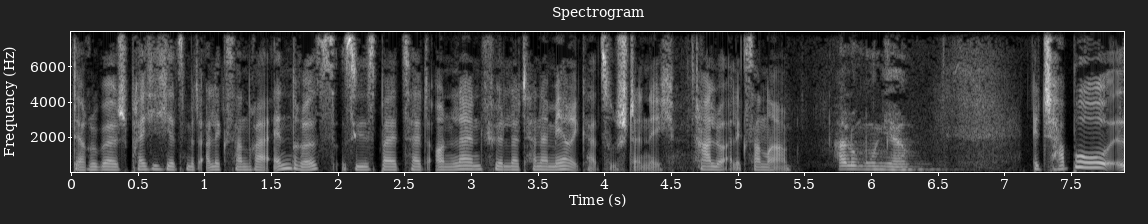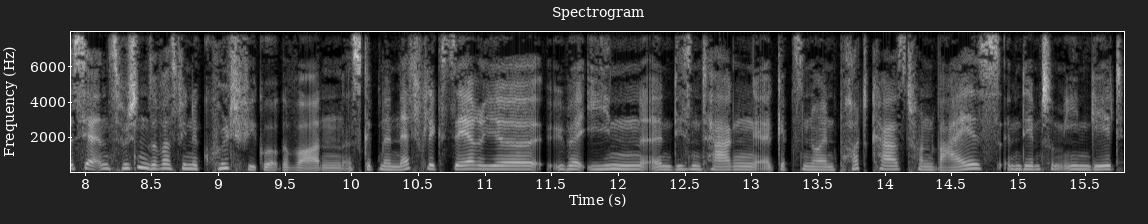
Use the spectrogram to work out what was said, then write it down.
Darüber spreche ich jetzt mit Alexandra Endres. Sie ist bei Zeit Online für Lateinamerika zuständig. Hallo Alexandra. Hallo Munja. El Chapo ist ja inzwischen sowas wie eine Kultfigur geworden. Es gibt eine Netflix-Serie über ihn. In diesen Tagen gibt es einen neuen Podcast von Weiß, in dem es um ihn geht.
